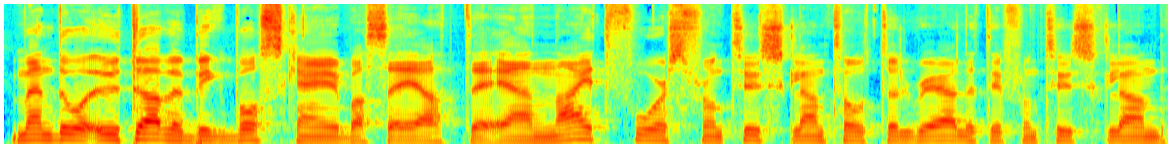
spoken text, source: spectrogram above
Men då utöver Big Boss kan jag ju bara säga att det är Night Force från Tyskland, Total Reality från Tyskland,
